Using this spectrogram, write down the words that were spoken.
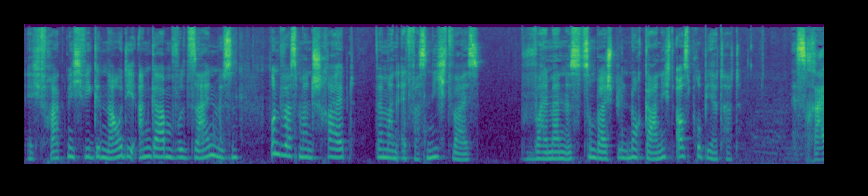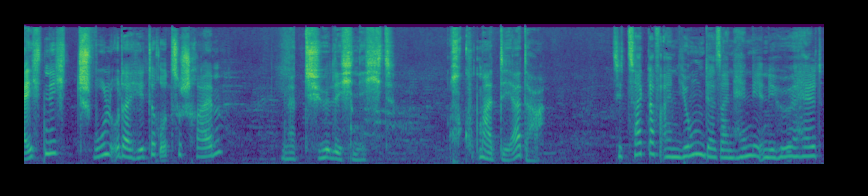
Ich frage mich, wie genau die Angaben wohl sein müssen und was man schreibt, wenn man etwas nicht weiß, weil man es zum Beispiel noch gar nicht ausprobiert hat. Es reicht nicht, schwul oder hetero zu schreiben? Natürlich nicht. Oh, guck mal, der da. Sie zeigt auf einen Jungen, der sein Handy in die Höhe hält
